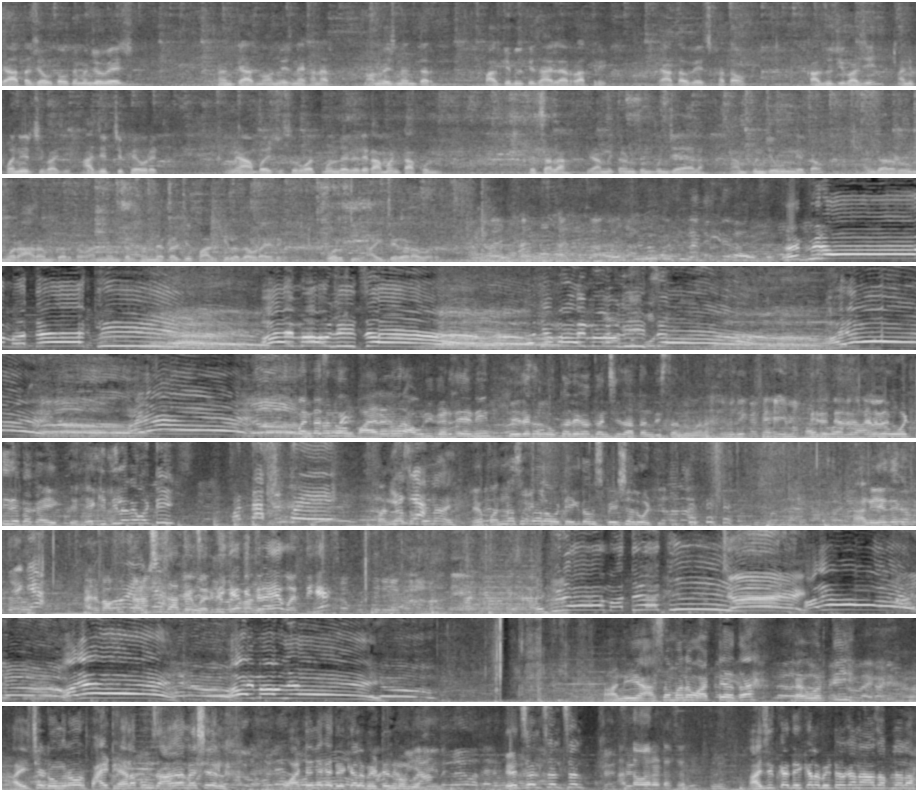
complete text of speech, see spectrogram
ते आता जेवतो ते म्हणजे व्हेज. आणि ते आज नॉनव्हेज नाही खाणार. नॉनव्हेज नंतर पालखी बिलकी झाल्यावर रात्री. ते आता व्हेज खाताव. काजूची भाजी आणि पनीरची भाजी. आजीतची फेवरेट आणि आंबोळीची सुरुवात पण झाली होती कामण टाकून. तर चला या मित्रांनो तुमपून जेवायला. आमपून जेवून घेतो आणि जरा रूमवर आराम करतो. आणि नंतर संध्याकाळची पालखीला जाऊ डायरेक्ट वरती आईच्या गडावर एकविरा माता की आय माऊलीचा अजय माय माऊलीचा आये पायऱ्यांवर आवडी गर्दी आहे नी ते दे का लोक दे का कंशी जाताना दिसतात तुम्हाला. आणि वट्टी दे का काय ऐकते हे कितीला रे वट्टी? पन्नास रुपये. पन्नास रुपये नाही हे पन्नास रुपयाला वटी एकदम स्पेशल वटी आणि हे दे का मित्रांनो अरे बाबू कंशी जाते वरती घे मित्र आहे वरती घे. माता की जय! आये! आये! आय! माऊले! आणि असं मला वाटते आता काय वरती आईच्या डोंगरावर पाय ठेवायला पण जागा नसेल. वाटेने काय देखायला भेटेल मग. ए चल चल चल. अजित काय देखायला भेटेल का ना आज आपल्याला?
